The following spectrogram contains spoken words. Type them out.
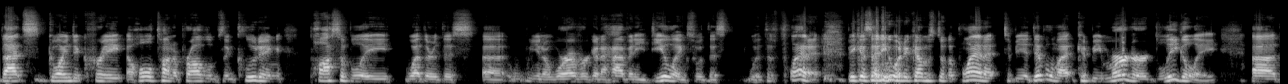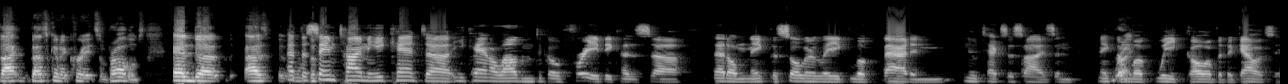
That's going to create a whole ton of problems, including possibly whether this, uh, you know, we're ever going to have any dealings with this with this planet, because anyone who comes to the planet to be a diplomat could be murdered legally. Uh, that that's going to create some problems. And uh, as At the same time, he can't uh, he can't allow them to go free because uh, that'll make the Solar League look bad in New Texas eyes and make them Right. look weak all over the galaxy.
